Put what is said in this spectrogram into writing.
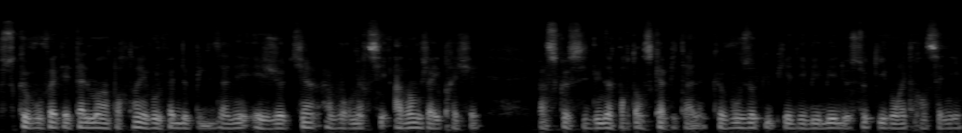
ce que vous faites est tellement important et vous le faites depuis des années et je tiens à vous remercier avant que j'aille prêcher, parce que c'est d'une importance capitale que vous occupiez des bébés, de ceux qui vont être enseignés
